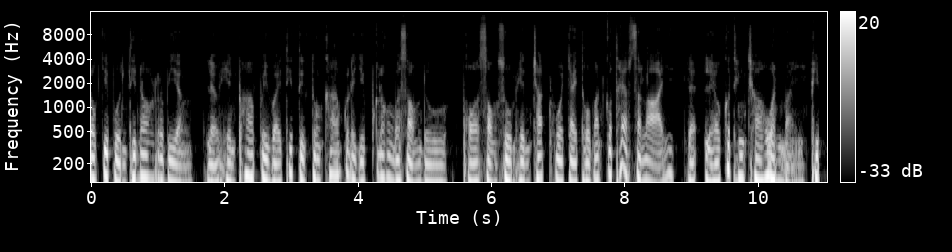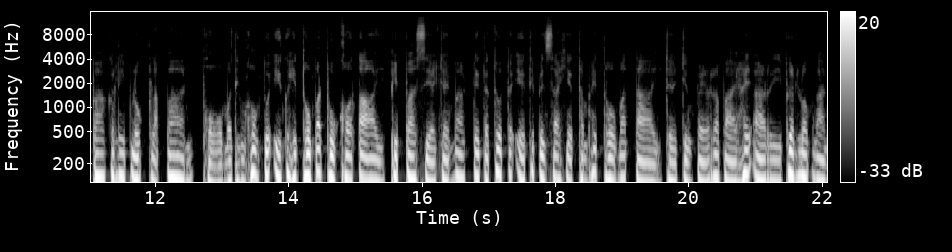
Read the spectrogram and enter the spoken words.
นกญี่ปุ่นที่นอกระเบียง แล้วเห็นภาพไวๆที่ตึกตรงข้ามก็เลยหยิบกล้องมาส่องดู พอส่องซูมเห็นชัดหัวใจโทมัสก็แทบสลาย และแล้วก็ถึงเช้าวันใหม่ พิปป้าก็รีบลุกกลับบ้านโผล่มาถึงห้องตัวเองก็เห็นโทมัสผูกคอตาย พิปป้าเสียใจมากได้แต่โทษตัวเองที่เป็นสาเหตุทำให้โทมัสตาย เธอจึงไประบายให้อารีเพื่อนร่วมงาน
